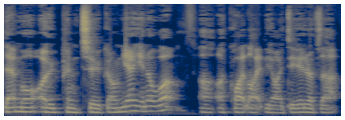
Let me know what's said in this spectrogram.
they're more open to going, yeah, you know what, I, I quite like the idea of that.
